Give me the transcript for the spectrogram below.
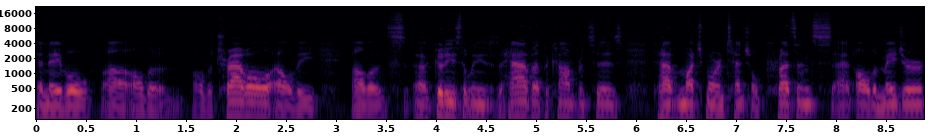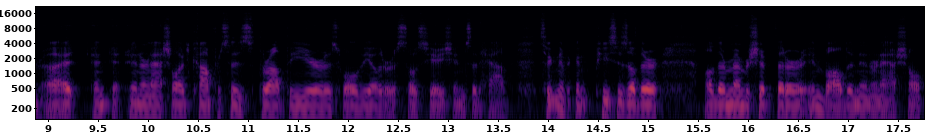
enable uh, all the all the travel, all the all the uh, goodies that we needed to have at the conferences, to have much more intentional presence at all the major uh, international ed conferences throughout the year, as well as the other associations that have significant pieces of their of their membership that are involved in international.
